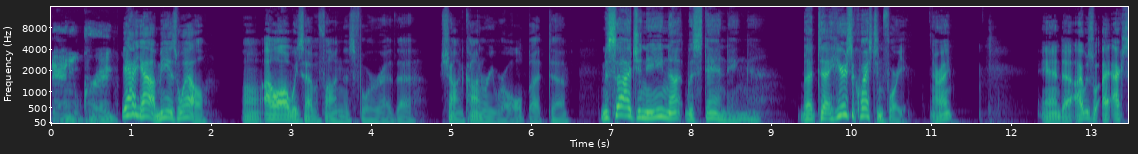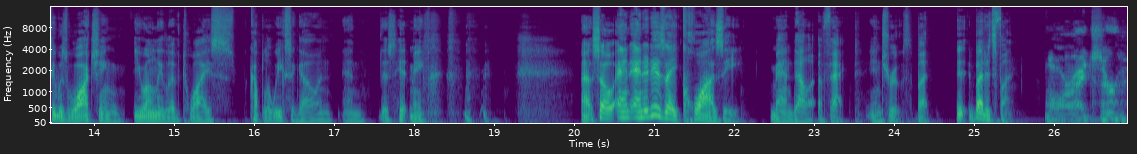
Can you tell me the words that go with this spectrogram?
Daniel Craig. Yeah, yeah, me as well. Uh, I'll always have a fondness for uh, the Sean Connery role, but uh, misogyny notwithstanding. But uh, here's a question for you, all right? And uh, I was I actually was watching You Only Live Twice a couple of weeks ago, and and this hit me. uh, so and and it is a quasi Mandela effect in truth, but but it's fun. All right, sir.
